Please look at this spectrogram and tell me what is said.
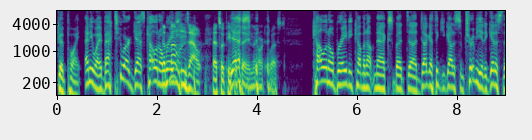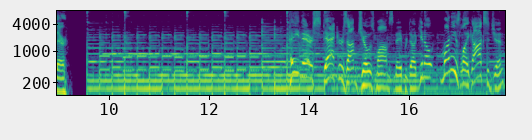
Good point. Anyway, back to our guest, Colin the mountain's out. That's what people Yes. say in the Northwest. Colin O'Brady coming up next. But uh, Doug, I think you got us some trivia to get us there. Hey there, stackers. I'm Joe's mom's neighbor, Doug. You know, money's like oxygen.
